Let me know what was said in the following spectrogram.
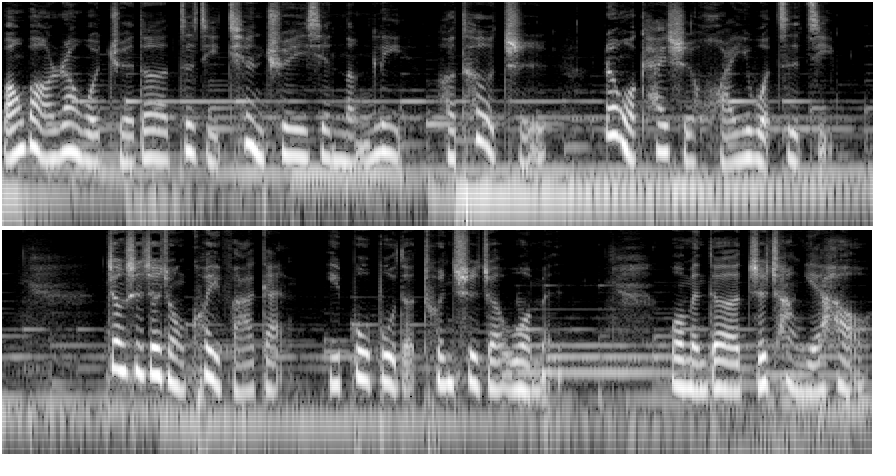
往往让我觉得自己欠缺一些能力和特质，让我开始怀疑我自己。正是这种匮乏感，一步步的吞噬着我们。我们的职场也好，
